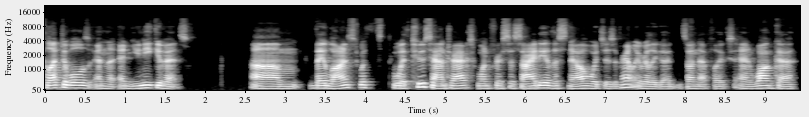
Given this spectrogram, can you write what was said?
collectibles, and and unique events. Um, they launched with with two soundtracks, one for Society of the Snow, which is apparently really good. It's on Netflix, and Wonka.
